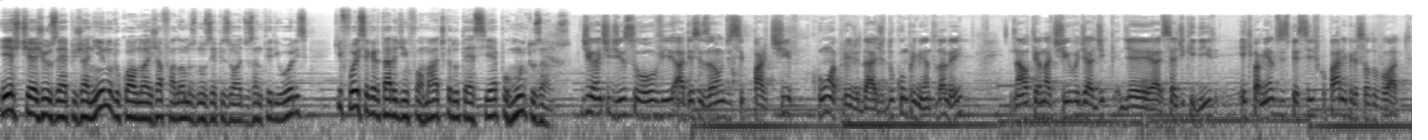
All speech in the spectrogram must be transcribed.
Este é Giuseppe Janino, do qual nós já falamos nos episódios anteriores, que foi secretário de Informática do TSE por muitos anos. Diante disso, houve a decisão de se partir com a prioridade do cumprimento da lei, na alternativa de, adqu de se adquirir equipamentos específicos para a impressão do voto,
